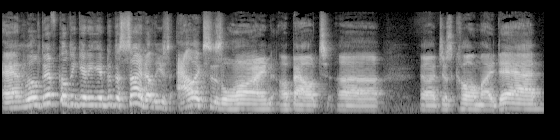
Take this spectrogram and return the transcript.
and a little difficulty getting into the site. At least Alex's line about uh, uh, just call my dad,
